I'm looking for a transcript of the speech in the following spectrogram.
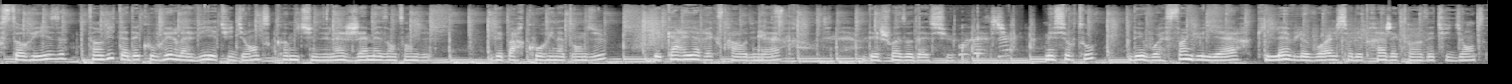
Stories t'invite à découvrir la vie étudiante comme tu ne l'as jamais entendue. Des parcours inattendus, des carrières extraordinaires, des choix audacieux. Mais surtout, des voix singulières qui lèvent le voile sur des trajectoires étudiantes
